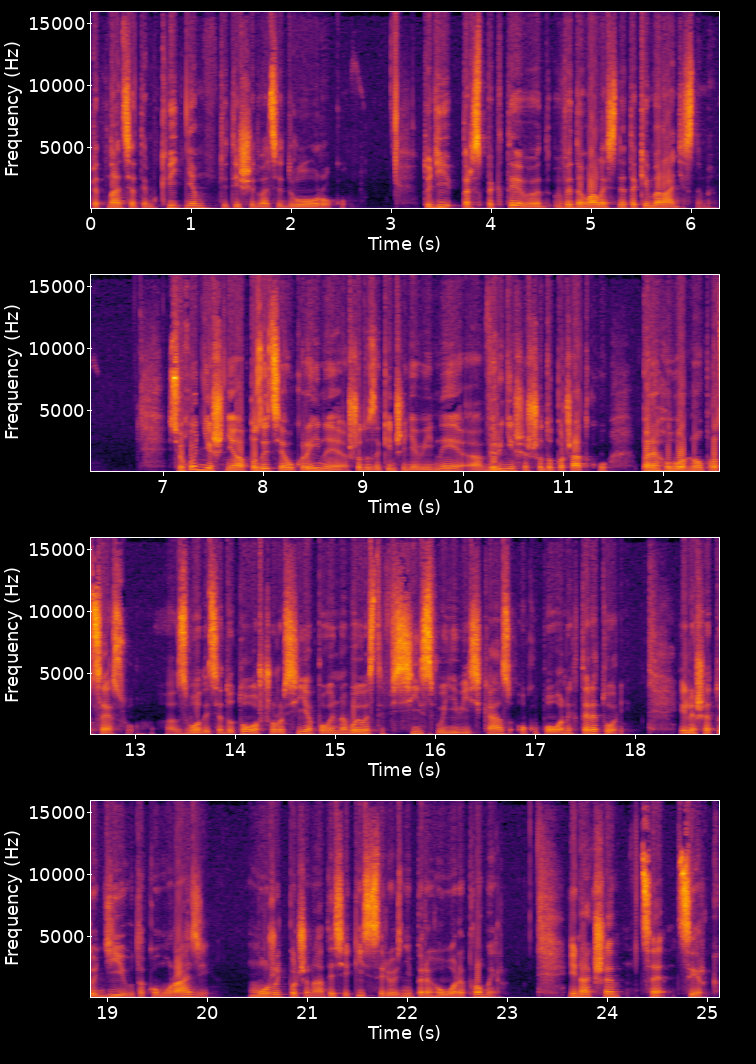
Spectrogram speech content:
15 квітня 2022 року. Тоді перспективи видавались не такими радісними. Сьогоднішня позиція України щодо закінчення війни, вірніше щодо початку переговорного процесу, зводиться до того, що Росія повинна вивести всі свої війська з окупованих територій. І лише тоді, у такому разі, можуть починатись якісь серйозні переговори про мир. Інакше це цирк.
